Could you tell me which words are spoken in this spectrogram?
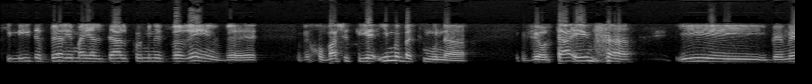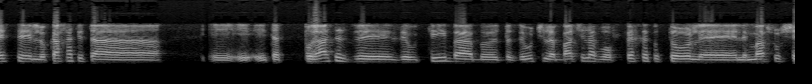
כי מי ידבר עם הילדה על כל מיני דברים, ו, וחובה שתהיה אימא בתמונה, ואותה אימא, היא באמת אה, לוקחת את, ה, אה, את הפרט הזה, זהותי בזהות של הבת שלה, והופכת אותו למשהו ש,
